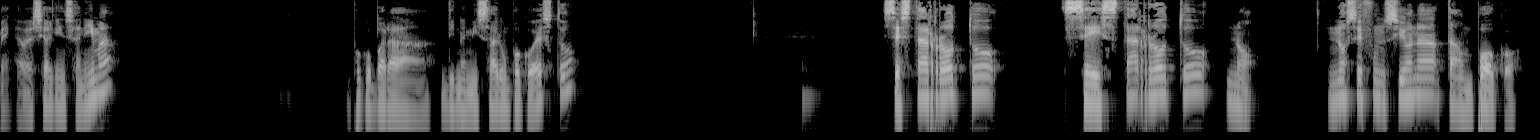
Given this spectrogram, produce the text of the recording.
Venga, a ver si alguien se anima. Un poco para dinamizar un poco esto. Se está roto. Se está roto. No. No se funciona tampoco.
